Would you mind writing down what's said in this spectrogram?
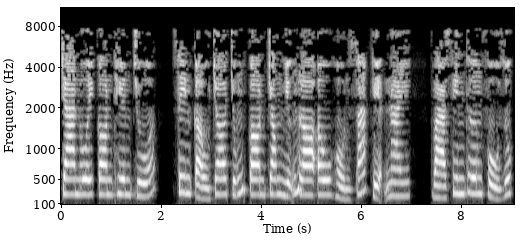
cha nuôi con Thiên Chúa, xin cầu cho chúng con trong những lo âu hồn xác hiện nay, và xin thương phù giúp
